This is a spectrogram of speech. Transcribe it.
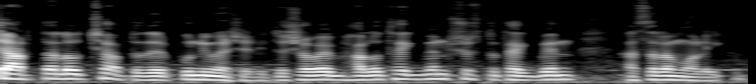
চারতলা হচ্ছে আপনাদের পূর্ণিমাশারি তো সবাই ভালো থাকবেন, সুস্থ থাকবেন। আসসালামু আলাইকুম।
